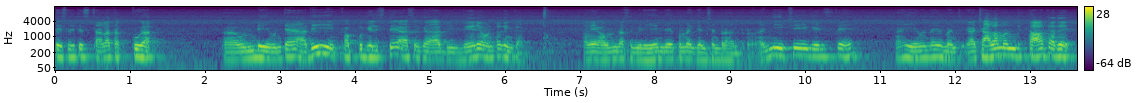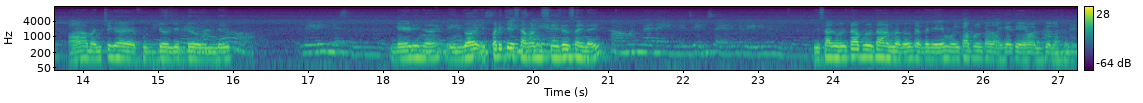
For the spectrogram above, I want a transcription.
ఫెసిలిటీస్ చాలా తక్కువగా ఉండి ఉంటే అది కప్పు గెలిస్తే అసలు అది వేరే ఉంటుంది ఇంకా. అదే అవును అసలు వీడు ఏం లేకుండా గెలిచిండ్రా అంటారు. అన్నీ ఇచ్చి గెలిస్తే ఏముంది? మంచి చాలా మంది టాక్ అదే. ఆ, మంచిగా ఫుడ్ గిడ్ ఉండి. లేడీనా ఇంకో ఇప్పటికే సెవెన్ సీజన్స్ అయినాయి. ఈసారి ఉల్టా పుల్టా అన్నారు పెద్దగా ఏం ఉల్టా పుల్టా నాకైతే ఏం అనిపించలేదు అసలు.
